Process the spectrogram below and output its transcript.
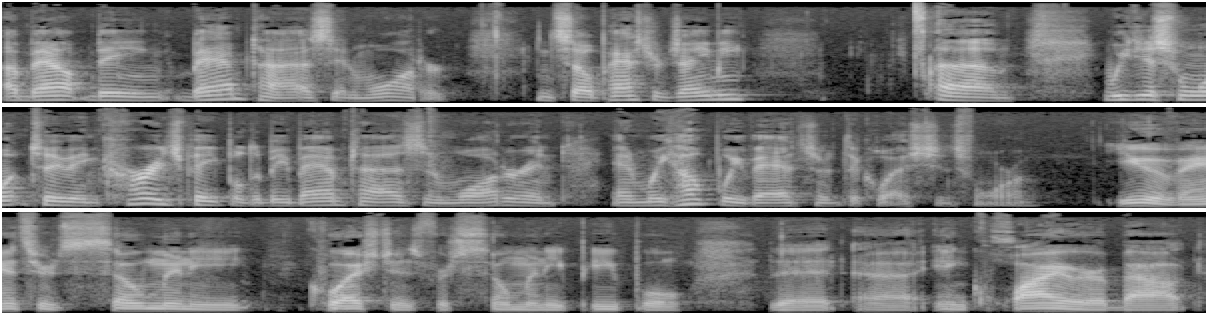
about being baptized in water. And so, Pastor Jamie, um, we just want to encourage people to be baptized in water, and, and we hope we've answered the questions for them. You have answered so many questions for so many people that uh, inquire about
